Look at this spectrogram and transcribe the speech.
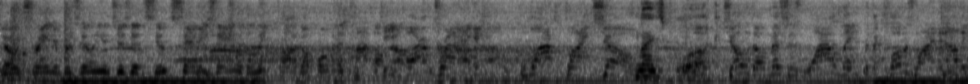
Joe trained in Brazilian Jiu-Jitsu. Sami Zayn with the leapfrog up over the top. Oh, Deep arm drag. Oh, blocked by Joe. Nice block. Joe, though, misses wildly with the clothesline. And now the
